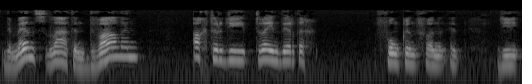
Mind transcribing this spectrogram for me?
de mens laten dwalen, achter die 32 vonken van het, die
